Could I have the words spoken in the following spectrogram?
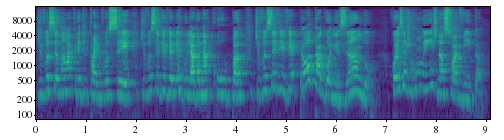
de você não acreditar em você, de você viver mergulhada na culpa, de você viver protagonizando coisas ruins na sua vida.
